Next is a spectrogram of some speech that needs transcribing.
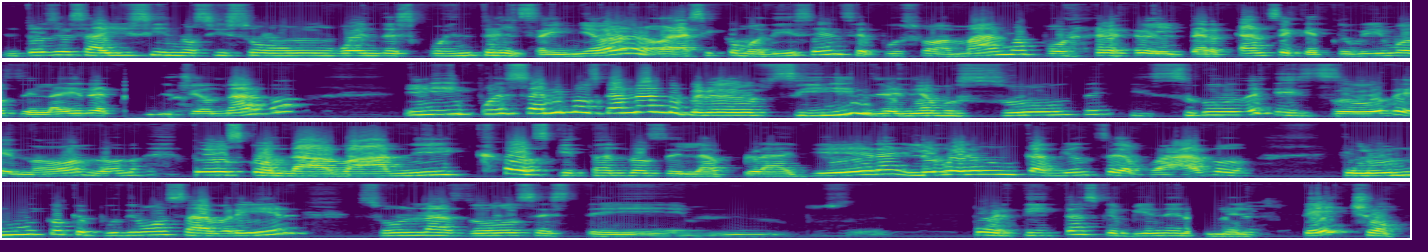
Entonces ahí sí nos hizo un buen descuento el señor, ahora sí como dicen, se puso a mano por el percance que tuvimos del aire acondicionado. Y pues salimos ganando, pero sí, teníamos sude y sude y sude, no, no, no, todos con abanicos, quitándose la playera. Y luego era un camión cerrado, que lo único que pudimos abrir son las dos, este, pues, puertitas que vienen en el techo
